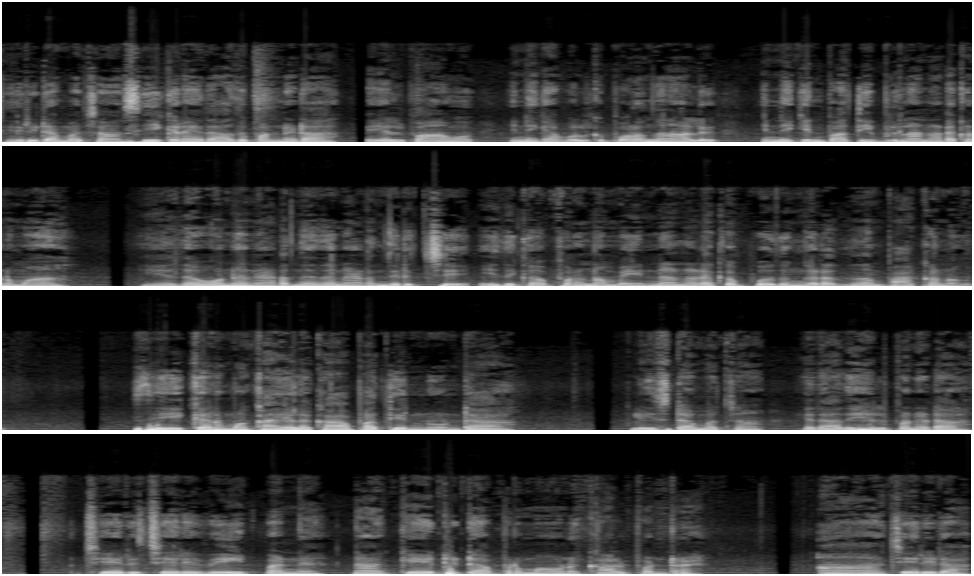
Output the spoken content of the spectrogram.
சரிடா மச்சான் சீக்கிரம் ஏதாவது பண்ணுடா. செயல் பாவம் இன்னைக்கு அவளுக்கு பிறந்த நாள். இன்னைக்குன்னு பார்த்து இப்படிலாம் நடக்கணுமா? ஏதோ ஒன்று நடந்தது நடந்துருச்சு. இதுக்கப்புறம் நம்ம என்ன நடக்க போகுதுங்கிறத தான் பார்க்கணும். சீக்கிரமாக கையில் காப்பாற்றிடணும்டா ப்ளீஸ்டா மச்சான் ஏதாவது ஹெல்ப் பண்ணுடா. சரி சரி வெயிட் பண்ணு. நான் கேட்டுட்டு அப்புறமா உனக்கு கால் பண்ணுறேன் ஆ ஆ, சரிடா.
